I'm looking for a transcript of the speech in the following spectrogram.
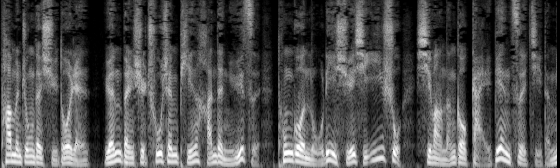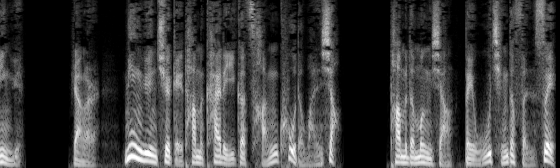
他们中的许多人原本是出身贫寒的女子，通过努力学习医术，希望能够改变自己的命运。然而，命运却给他们开了一个残酷的玩笑，他们的梦想被无情的粉碎，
